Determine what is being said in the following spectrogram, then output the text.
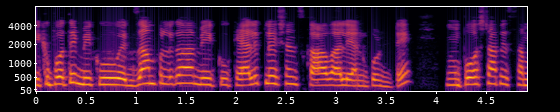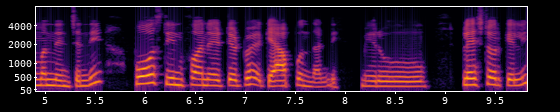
ఇకపోతే మీకు ఎగ్జాంపుల్గా మీకు క్యాలిక్యులేషన్స్ కావాలి అనుకుంటే పోస్ట్ ఆఫీస్ సంబంధించింది. పోస్ట్ ఇన్ఫో అనేటటువంటి యాప్ ఉందండి. మీరు ప్లేస్టోర్కి వెళ్ళి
